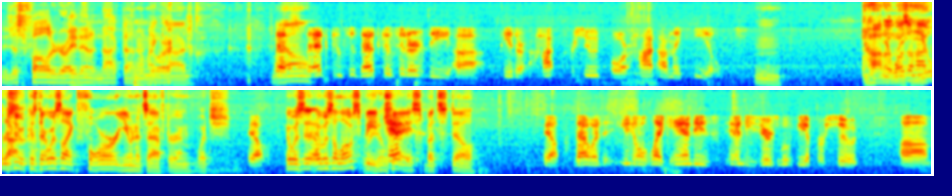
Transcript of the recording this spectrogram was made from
They just followed right in and knocked on Oh the my door. god. That's Well, that consi- that's considered the uh, either hot pursuit or hot on the heels. Hot it on was the a hot pursuit because there was like four units after him, which Yep. it was it was a low speed Really? chase, but still. Yeah, that would you know like Andy's Andy's yours would be a pursuit. Um,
